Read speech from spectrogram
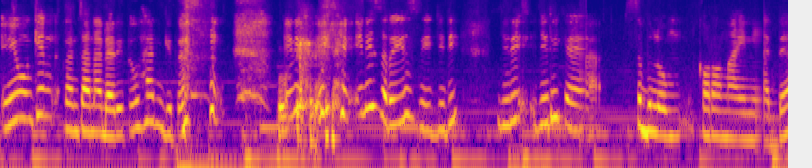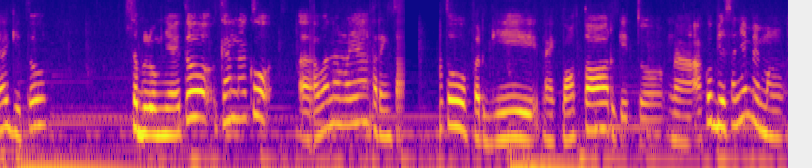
ini mungkin rencana dari Tuhan gitu. ini ini serius sih. Jadi jadi jadi kayak sebelum corona ini ada gitu sebelumnya itu kan aku eh, apa namanya sering tuh pergi naik motor gitu. Nah aku biasanya memang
